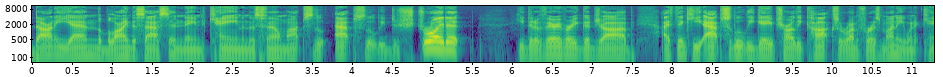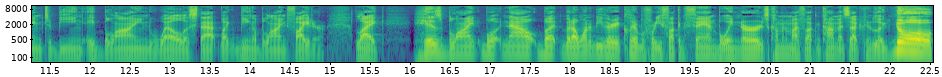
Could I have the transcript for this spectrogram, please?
Donnie Yen, the blind assassin named Caine in this film, absolutely, absolutely destroyed it. He did a very, very good job. I think he absolutely gave Charlie Cox a run for his money when it came to being a blind, well established, like being a blind fighter. Like his blind, but now, but but I want to be very clear before you fucking fanboy nerds come into my fucking comment section like, no,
